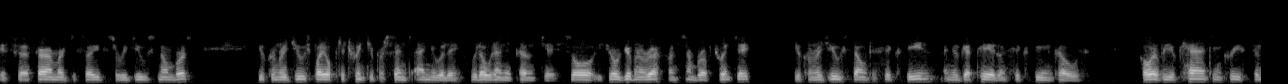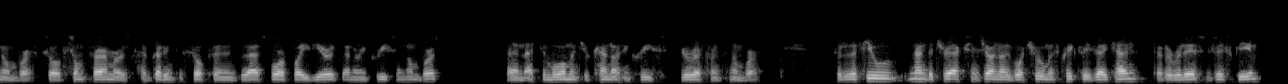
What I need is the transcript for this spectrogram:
If a farmer decides to reduce numbers, you can reduce by up to 20% annually without any penalty. So if you're given a reference number of 20, you can reduce down to 16 and you'll get paid on 16 cows. However, you can't increase the number. So if some farmers have got into suckling in the last four or five years and are increasing numbers, um, at the moment you cannot increase your reference number. So there's a few mandatory actions, John. I'll go through them as quickly as I can that are related to this scheme.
